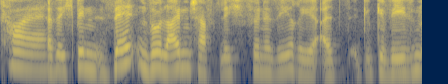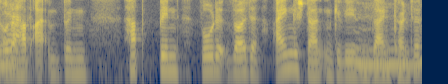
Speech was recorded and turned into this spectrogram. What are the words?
toll. Also ich bin selten so leidenschaftlich für eine Serie als gewesen oder Ja. hab, bin, hab, bin, wurde, sollte eingestanden gewesen sein könnte.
